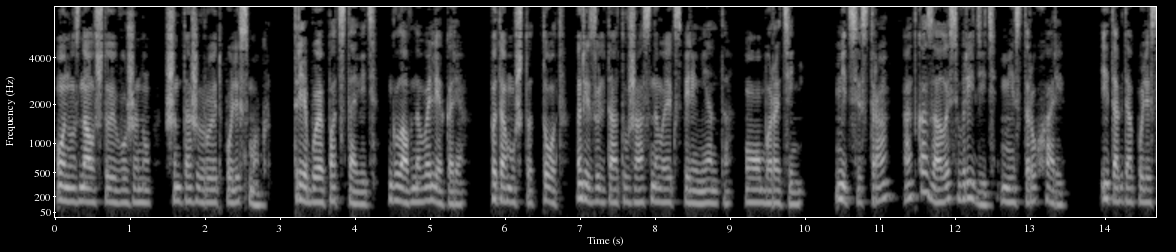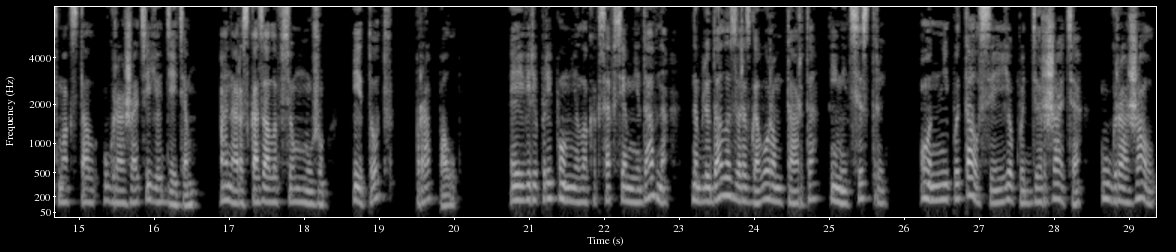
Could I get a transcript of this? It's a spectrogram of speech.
Он узнал, что его жену шантажирует полисмак, требуя подставить главного лекаря, потому что тот — результат ужасного эксперимента, оборотень. Медсестра отказалась вредить мистеру Харри. И тогда полисмак стал угрожать ее детям. Она рассказала все мужу, и тот пропал. Эйвери припомнила, как совсем недавно наблюдала за разговором Тарта и медсестры. Он не пытался ее поддержать, а угрожал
